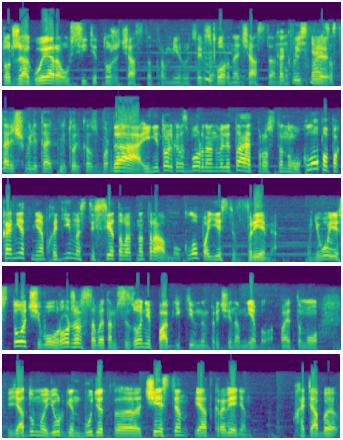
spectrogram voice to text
тот же Агуэро у Сити тоже часто травмируется, и в сборной часто. Как Ну, выясняется, бы- Старич вылетает не только в сборную. да, и не только в сборную он вылетает, просто, ну, у Клопа пока нет необходимости сетовать на травму. У Клопа есть время. У него есть то, чего у Роджерса в этом сезоне по объективным причинам не было. Поэтому я думаю, Юрген будет э, честен и откровенен. Хотя бы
